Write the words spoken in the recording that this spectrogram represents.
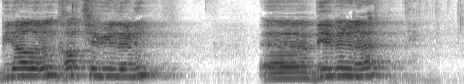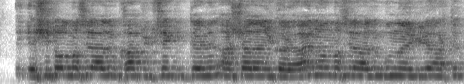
Binaların kat seviyelerinin eee, birbirine eşit olması lazım. Kat yüksekliklerinin aşağıdan yukarı aynı olması lazım. Bununla ilgili artık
